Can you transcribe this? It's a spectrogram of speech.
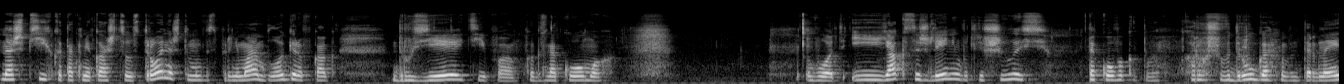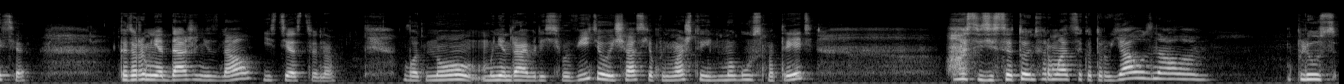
наша психика, так мне кажется, устроена, что мы воспринимаем блогеров как друзей, типа, как знакомых. Вот. И я, к сожалению, вот лишилась такого как бы хорошего друга в интернете, который меня даже не знал, естественно. Вот, но мне нравились его видео, и сейчас я понимаю, что я не могу смотреть а, в связи с той информацией, которую я узнала. Плюс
